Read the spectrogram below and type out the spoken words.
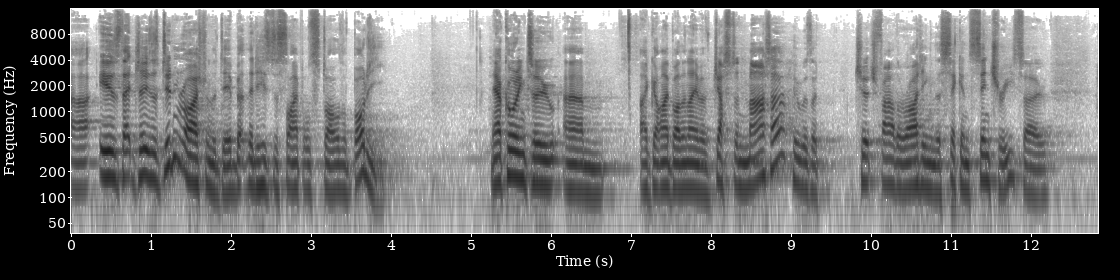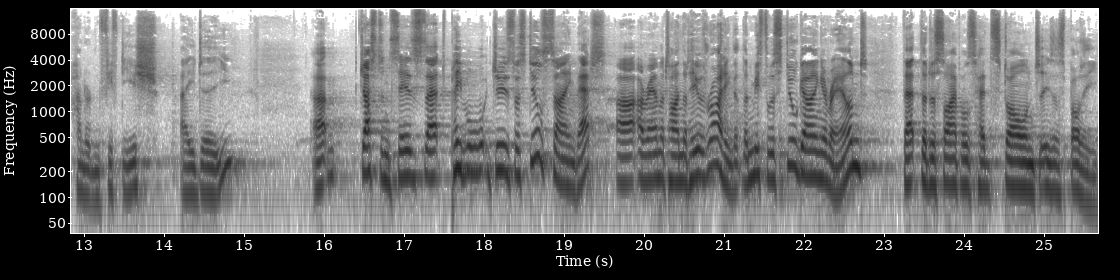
uh, is that Jesus didn't rise from the dead, but that his disciples stole the body. Now, according to um, a guy by the name of Justin Martyr, who was a church father writing in the second century, so 150 ish AD, um, Justin says that people, Jews were still saying that uh, around the time that he was writing, that the myth was still going around that the disciples had stolen Jesus' body.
